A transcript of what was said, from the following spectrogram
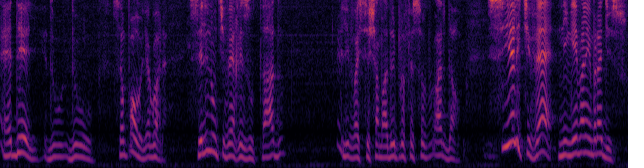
é dele, é do, do São Paulo. Agora, se ele não tiver resultado, ele vai ser chamado de professor Pardal. Se ele tiver, ninguém vai lembrar disso.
